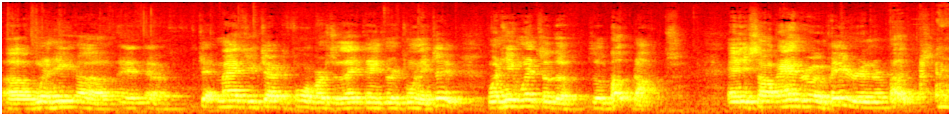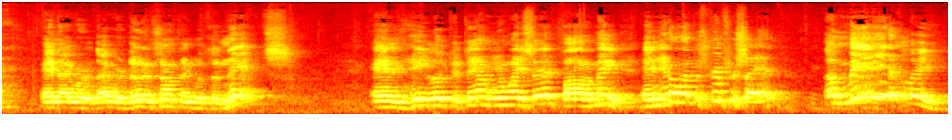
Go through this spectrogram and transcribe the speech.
uh, when he, uh, in, uh, Matthew chapter 4, verses 18 through 22, when he went to the, to the boat docks and he saw Andrew and Peter in their boats. and they were, they were doing something with the nets. And he looked at them, and he said? Follow me. And you know what the scripture said? Immediately.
